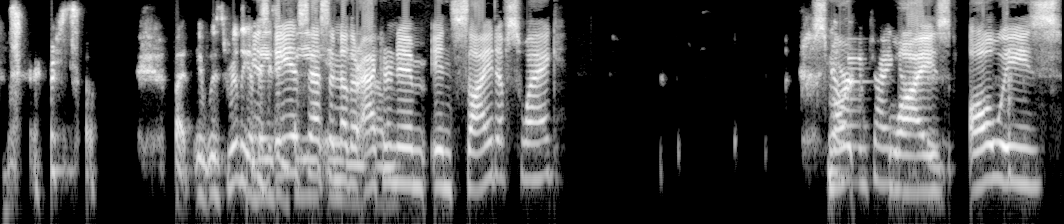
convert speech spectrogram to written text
answer. So but it was really amazing is ass another the, um, acronym inside of swag? Smart no, wise always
